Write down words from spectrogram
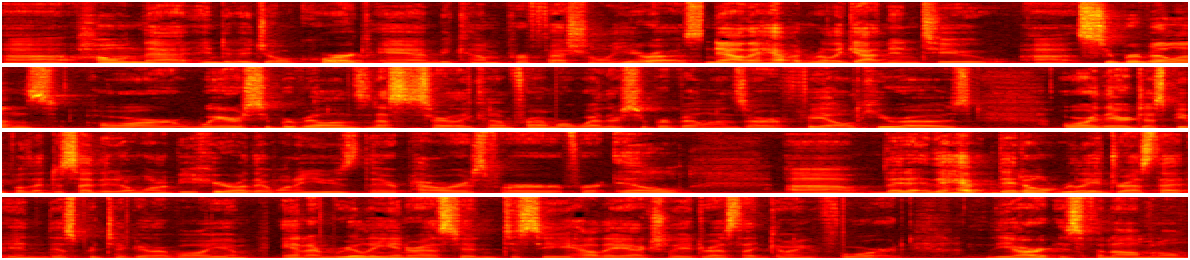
uh, hone that individual quirk and become professional heroes. Now, they haven't really gotten into uh, supervillains or where supervillains necessarily come from or whether supervillains are failed heroes or they're just people that decide they don't want to be a hero, they want to use their powers for, for ill. Uh, they, they have they don't really address that in this particular volume, and I'm really interested to see how they actually address that going forward. The art is phenomenal.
